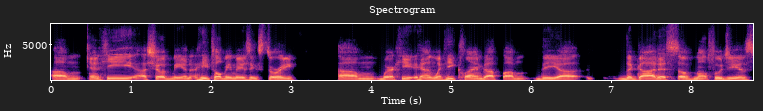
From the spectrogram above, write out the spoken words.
Um, and he uh, showed me, and he told me an amazing story um, where he and when he climbed up, the uh, the goddess of Mount Fuji is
